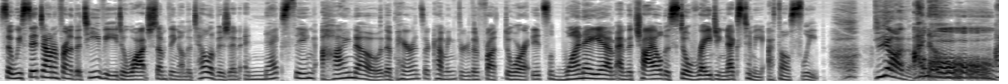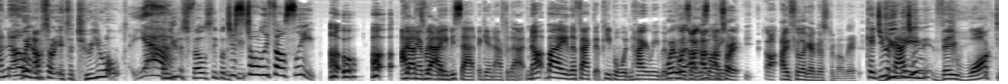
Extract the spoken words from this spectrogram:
So we sit down in front of the TV to watch something on the television, and next thing I know, the parents are coming through the front door. It's 1 a.m. and the child is still raging next to me. I fell asleep. DeAnna. I know. Oh. I know. Wait, I'm sorry. It's a two year old? Yeah. And you just fell asleep with a just two totally fell asleep. Uh, oh, oh, I never bad. babysat again after that. Not by the fact that people wouldn't hire me, but Wait, wait, because I I, was am like, sorry. I, I feel like I missed a moment. Could you imagine? mean they walked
